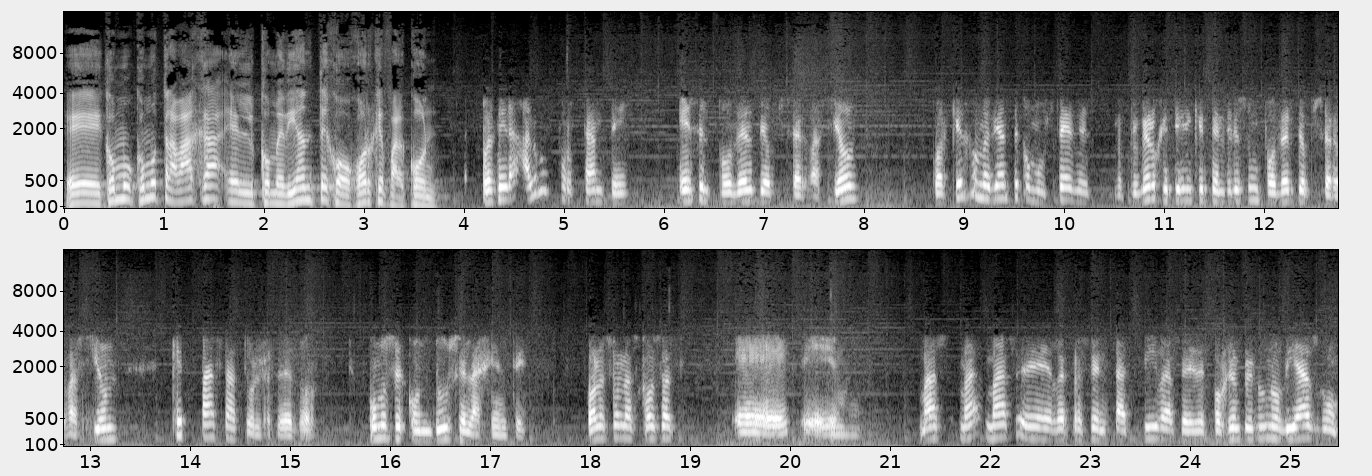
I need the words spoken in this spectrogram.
Eh, ¿cómo, ¿Cómo trabaja el comediante Jo- Jorge Falcón? Pues mira, algo importante es el poder de observación. Cualquier comediante como ustedes, lo primero que tienen que tener es un poder de observación. ¿Qué pasa a tu alrededor? ¿Cómo se conduce la gente? ¿Cuáles son las cosas eh, eh, más, más, eh, representativas? Por ejemplo, en un noviazgo,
